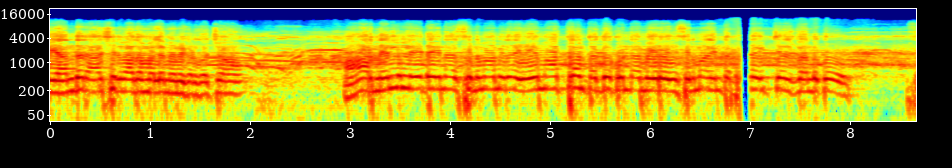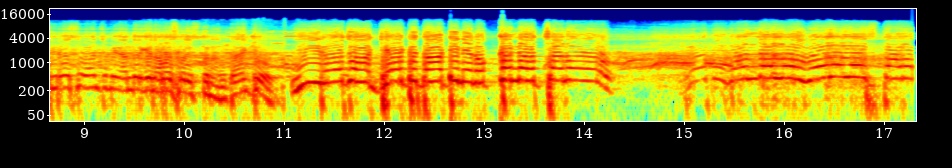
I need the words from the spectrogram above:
మీ అందరి ఆశీర్వాదం వల్ల మేము ఇక్కడికి వచ్చాం. ఆరు నెలలు లేట్ అయిన సినిమా మీద ఏమాత్రం తగ్గకుండా మీరు ఈ సినిమాని ఇంత పెద్ద హిట్ చేసినందుకు శిరస్సు వంచి మీ అందరికీ నమస్కరిస్తున్నాను. థ్యాంక్ యూ ఈ రోజు ఆ గేట్ దాటి నేను ఒక్కనే వచ్చాను. వందల్లో వేలలో వస్తారు.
